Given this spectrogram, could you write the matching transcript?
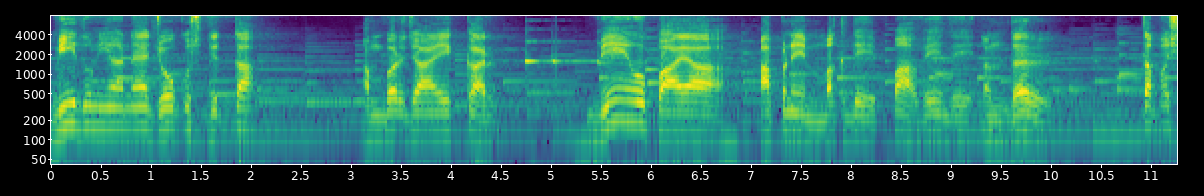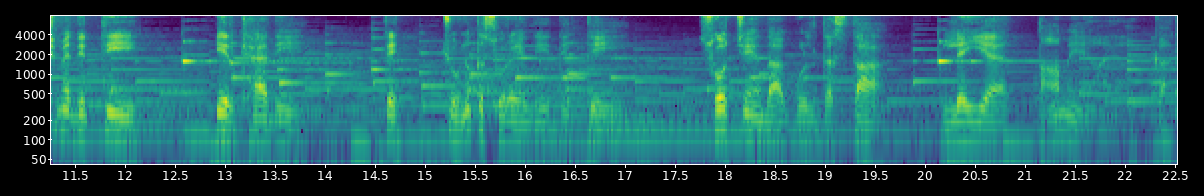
ਮੀ ਦੁਨੀਆ ਨੇ ਜੋ ਕੁਛ ਦਿੱਤਾ, ਅੰਬਰ ਜਾਏ ਘਰ। ਮੈਂ ਉਹ ਪਾਇਆ ਆਪਣੇ ਮਕਦੇ ਭਾਵੇਂ ਦੇ ਅੰਦਰ। ਤਪਸ਼ ਮੇ ਦਿੱਤੀ, ਈਰਖੈ ਦੀ ਤੇ ਝੁਨਕ ਸੁਰੇ ਦੀ ਦਿੱਤੀ। ਸੋਚੇ ਦਾ ਗੁਲਦਸਤਾ ਲਈਐ ਤਾਂ ਮੈਂ ਆਇਆ ਕਰ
